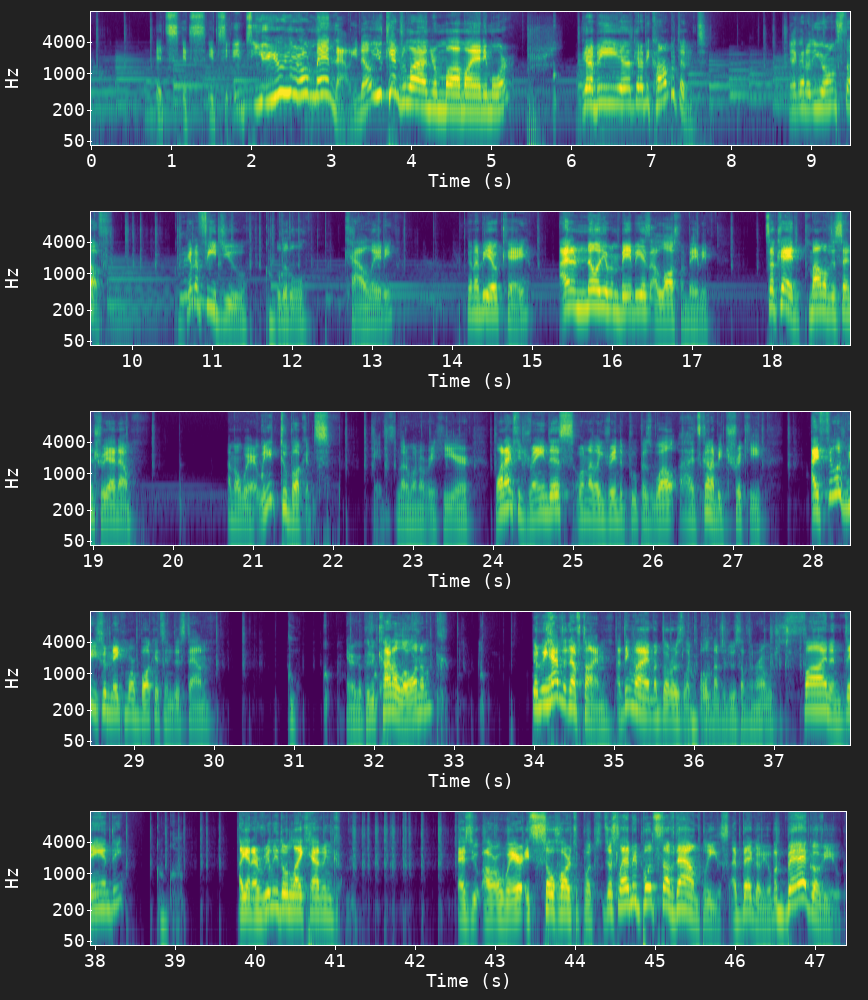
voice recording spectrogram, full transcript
It's, it's, it's, it's, you, you're your own man now, you know? You can't rely on your mama anymore. You gotta be, uh, gotta be competent. You gotta do your own stuff. I'm gonna feed you, little cow lady. Gonna be okay. I don't know where my baby is. I lost my baby. It's okay. Mom of the century. I know. I'm aware. We need two buckets. Okay, there's another one over here. One actually drain this. One I like drain the poop as well. Uh, it's gonna be tricky. I feel like we should make more buckets in this town. Here we go, because we're kind of low on them. And we have enough time. I think my, my daughter is like old enough to do stuff on her own, which is fine and dandy. Again, I really don't like having as you are aware, it's so hard to put... Just let me put stuff down, please. I beg of you. I beg of you.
